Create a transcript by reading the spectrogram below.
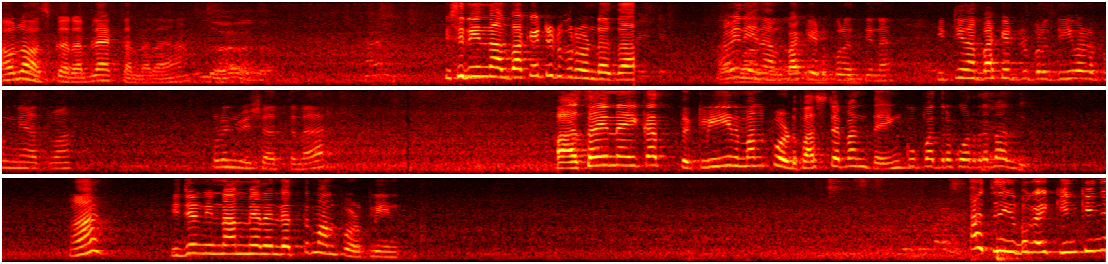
ಅವಳು ಆಸ್ಕರ ಬ್ಲ್ಯಾಕ್ ಕಲರಾ ಇಸ್ ನೀನು ಅಲ್ಲಿ ಬಕೆಟ್ ಇಡ್ಬರು ಉಂಡದ ಅವೇನೇ ಬಕೆಟ್ ಬರುತ್ತೀನ ಇಟ್ಟಿನ ಬಕೆಟ್ ಬರುತ್ತೆ ಈವಡ ಪುಣ್ಯಾತ್ಮ. ಪುಳಿಂಜ ವಿಷ ಹತ್ತನ ಪಸೈನ ಈ ಕತ್ತು ಕ್ಲೀನ್ ಮಲ್ಪೋಡು ಫಸ್ಟೇ ಬಂತೆ ಇಂಕು ಉಪದ್ರ ಕೊರ್ರೆ ಬಂದು ಹಾಂ ಇಜ ನಿನ್ನ ಅಮ್ಮೇಲೆ ಎತ್ತು ಮಲ್ಪೋಡು ಕ್ಲೀನ್ ಆಯ್ತು, ಈಗ ಬೊಕ ಕಿನ್ ಕಿಂಜ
